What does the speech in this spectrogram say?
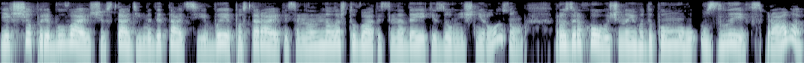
Якщо, перебуваючи в стадії медитації, ви постараєтеся налаштуватися на деякий зовнішній розум, розраховуючи на його допомогу у злих справах,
